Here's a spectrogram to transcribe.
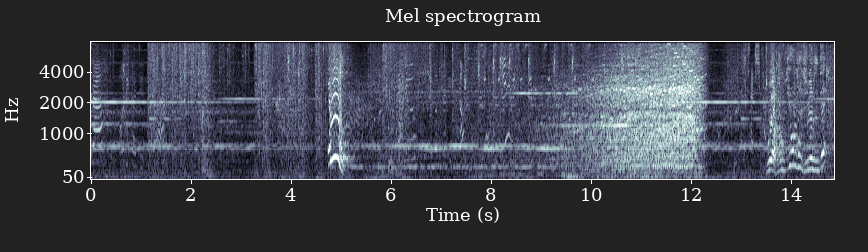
자? 오! 해본 적 있어? 다시 뭐야 방금 끼우는 소리 들렸는데?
